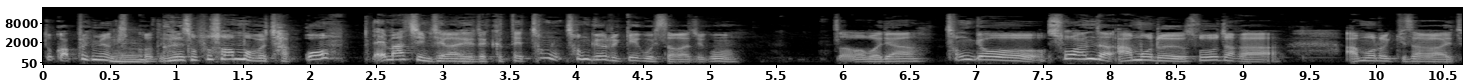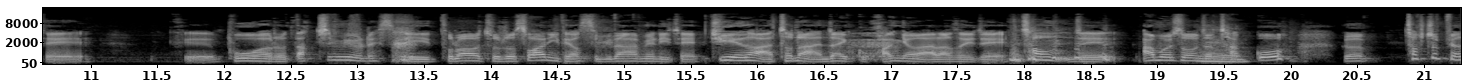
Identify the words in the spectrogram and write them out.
또 깎으면 음. 죽거든. 그래서 소환몹을 잡고 때마침 제가 이제 그때 청, 청교를 깨고 있어가지고 저 뭐냐 청교 소환자 아모르 수호자가 아모르 기사가 이제 그 보호하러 딱 침입을 했으니 돌아와주러 소환이 되었습니다 하면 이제 뒤에서 아, 저는 앉아 있고 광경 알아서 이제 처음 이제 아모르 수호자 네. 잡고 그 척추뼈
